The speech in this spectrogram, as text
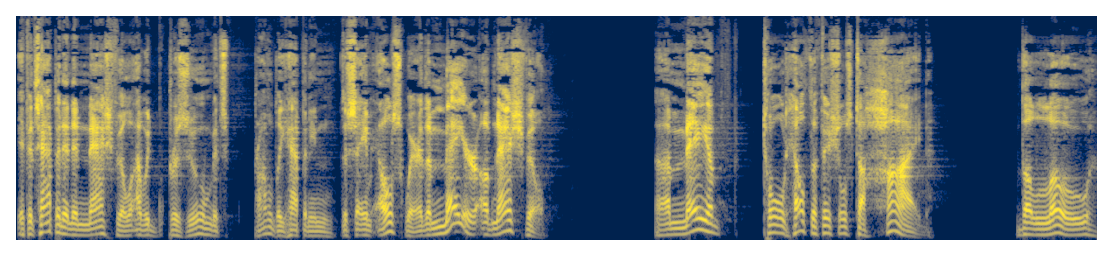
If it's happening in Nashville, I would presume it's probably happening the same elsewhere. The mayor of Nashville uh, may have told health officials to hide the low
